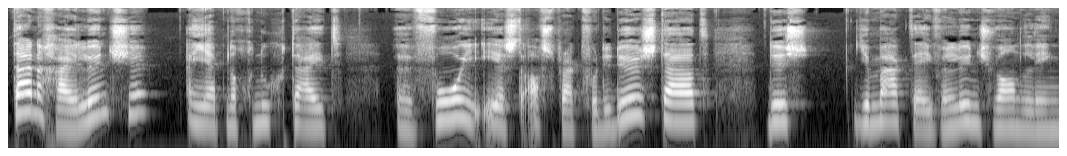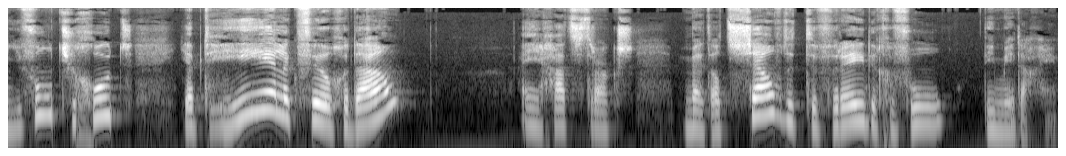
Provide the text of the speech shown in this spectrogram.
Daarna ga je lunchen en je hebt nog genoeg tijd uh, voor je eerste afspraak voor de deur staat. Dus je maakt even een lunchwandeling, je voelt je goed, je hebt heerlijk veel gedaan en je gaat straks met datzelfde tevreden gevoel die middag in.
